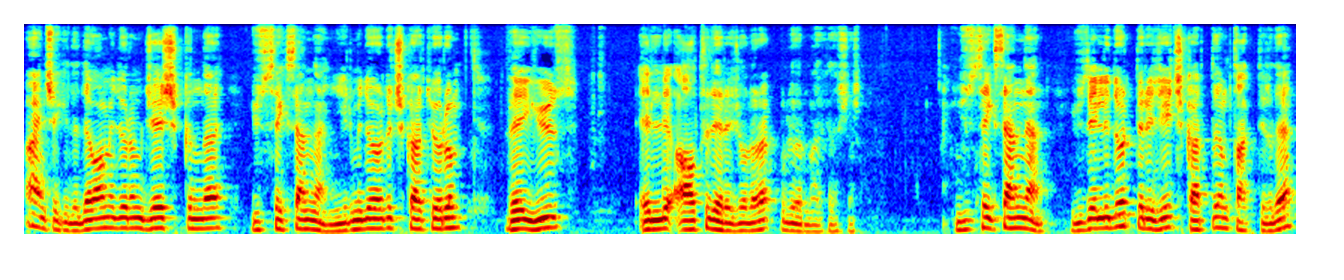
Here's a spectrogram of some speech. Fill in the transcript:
Aynı şekilde devam ediyorum. C şıkkında 180'den 24'ü çıkartıyorum ve 156 derece olarak buluyorum arkadaşlar. 180'den 154 dereceyi çıkarttığım takdirde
